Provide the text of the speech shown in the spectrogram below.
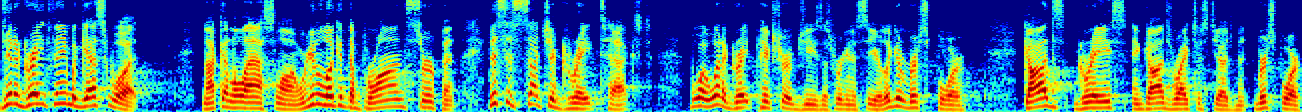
did a great thing, but guess what? Not going to last long. We're going to look at the bronze serpent. This is such a great text. Boy, what a great picture of Jesus we're going to see here. Look at verse 4. God's grace and God's righteous judgment. Verse 4.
